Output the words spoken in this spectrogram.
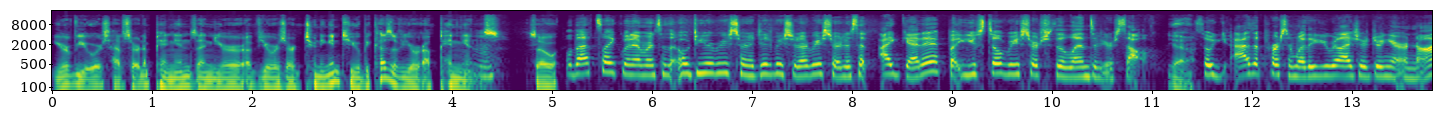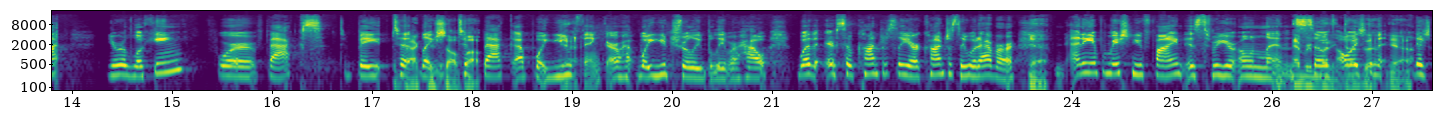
Your viewers have certain opinions, and your uh, viewers are tuning into you because of your opinions. So, Well, that's like when everyone says, "Oh, do your research." I did research. I researched. I said, "I get it," but you still research through the lens of yourself. yeah, So, as a person, whether you realize you're doing it or not, you're looking for facts to bait to, back like yourself to up. back up what you Yeah. think or what you truly believe or how whether if subconsciously or consciously whatever. Yeah. Any information you find is through your own lens. so Everybody it's always does it, gonna yeah. there's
